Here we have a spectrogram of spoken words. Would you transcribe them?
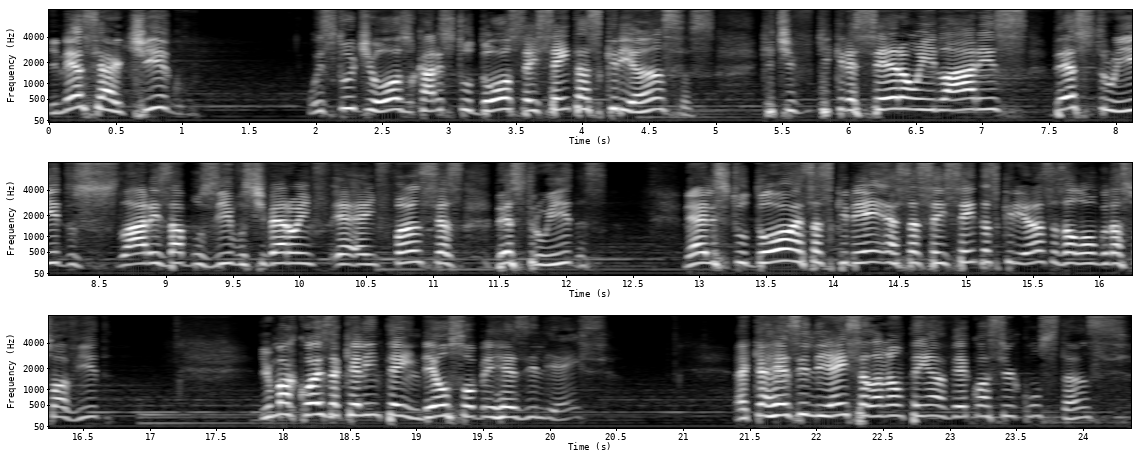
e nesse artigo, o estudioso, o cara estudou 600 crianças que, que cresceram em lares destruídos, lares abusivos, tiveram é, infâncias destruídas. Né? Ele estudou essas, essas 600 crianças ao longo da sua vida. E uma coisa que ele entendeu sobre resiliência é que a resiliência ela não tem a ver com a circunstância.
